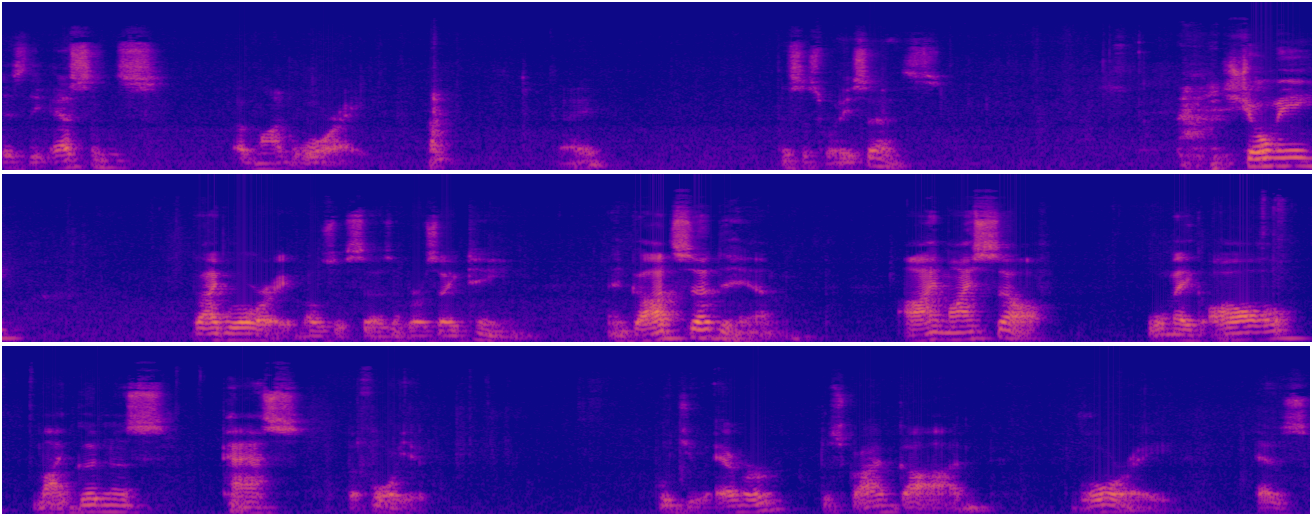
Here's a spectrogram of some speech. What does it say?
is the essence of my glory. Okay? This is what he says. Show me thy glory, Moses says in verse 18. And God said to him, I myself will make all my goodness pass before you. Would you ever describe God, glory, as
